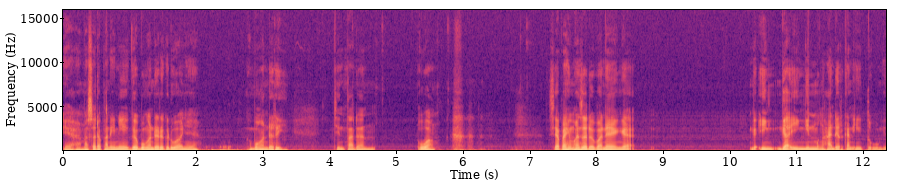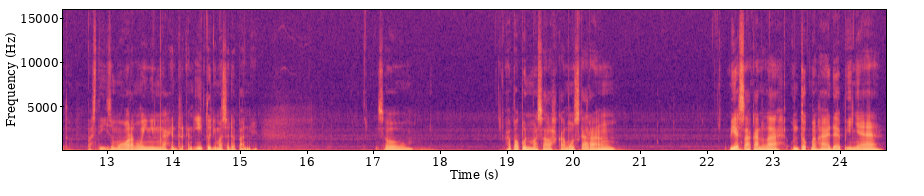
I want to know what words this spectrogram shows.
Ya, masa depan ini gabungan dari keduanya ya. Gabungan dari cinta dan uang. Siapa yang masa depannya nggak nggak ing, ingin menghadirkan itu gitu. Pasti semua orang ingin menghadirkan itu di masa depannya. So, apa pun masalah kamu sekarang, biasakanlah untuk menghadapinya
